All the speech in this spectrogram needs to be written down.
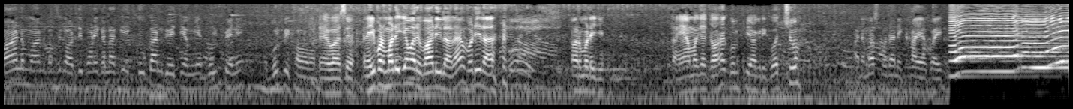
માંડ માંડ કમસે કમ અડધી પોણી કલાક એક દુકાન ગઈ હતી અમે ગુલ્ફીની ગુલ્ફી ખાવા માટે. આવ્યા છે અને એ પણ મળી ગયા મારી વાડીલાલ હે? વડીલાલ. અમારે મળી ગઈ. તો અહીંયામાં ક્યાંક હે? ગુલ્ફી આગળ ગોચું અને મસ્ત મજાની ખાયા ભાઈ.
